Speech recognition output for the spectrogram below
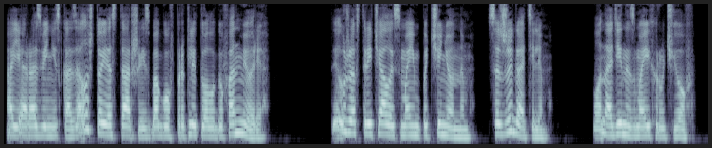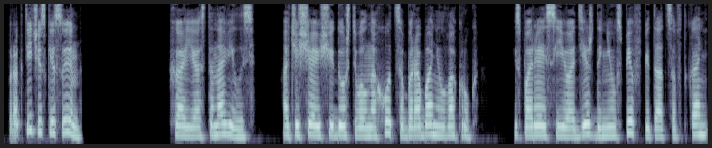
«А я разве не сказал, что я старший из богов проклетологов Анмёря?» Ты уже встречалась с моим подчиненным, со сжигателем. Он один из моих ручьев, практически сын. Хая остановилась. Очищающий дождь волноходца барабанил вокруг, испаряясь ее одежды, не успев впитаться в ткань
